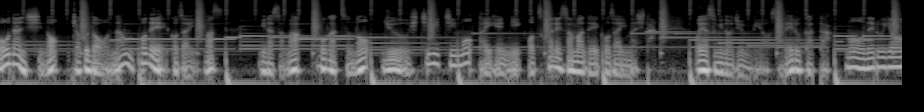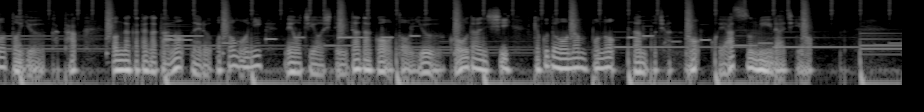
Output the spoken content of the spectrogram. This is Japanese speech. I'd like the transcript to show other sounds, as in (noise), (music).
講談師の極道南歩でございます。皆様、5月の17日も大変にお疲れ様でございました。お休みの準備をされる方、もう寝るよという方、そんな方々の寝るおともに寝落ちをしていただこうという講談師、極道南歩の南歩ちゃんのおやすみラジオ。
